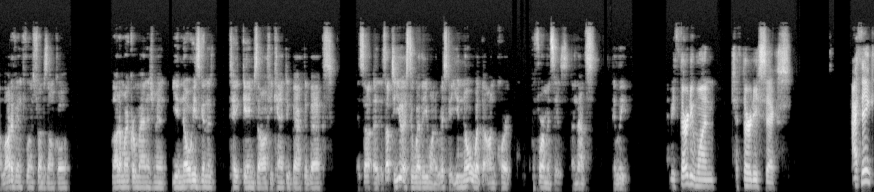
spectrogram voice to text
a lot of influence from his uncle, a lot of micromanagement. You know he's going to take games off. He can't do back to backs. It's up, it's up to you as to whether you want to risk it. You know what the on court performance is, and that's elite. Be 31 to 36 I think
